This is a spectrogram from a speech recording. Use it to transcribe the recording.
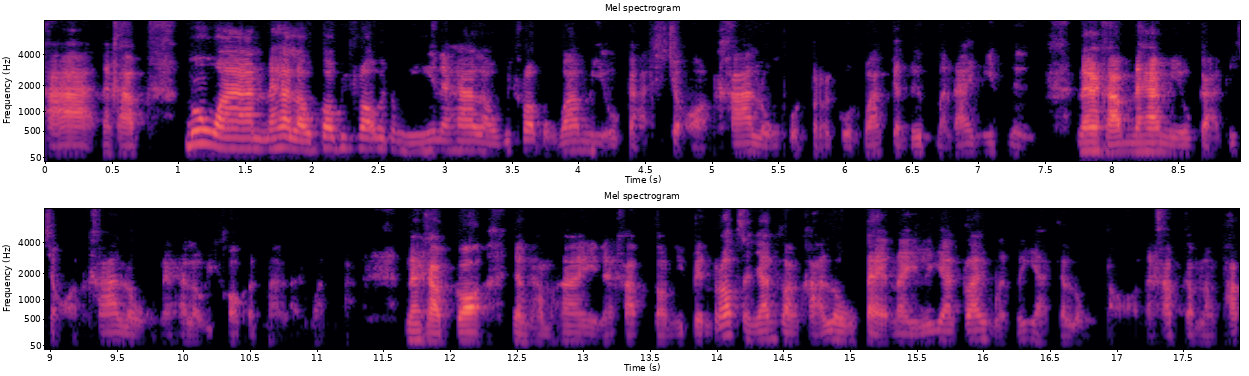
ค่านะครับเมื่อวานนะฮะเราก็วิเคราะห์ไว้ตรงนี้นะฮะเราวิเคราะห์บอกว่ามีโอกาสที่จะอ่อนค่าลงผลปรากฏว่ากระดึบมาได้นิดหนึ่งนะครับนะฮะมีโอกาสที่จะอ่อนค่าลงนะฮะเราวิเคราะห์กันมาหลายวั นะครับ ก็ยังทำให้นะครับ ตอนนี้เป็นรอบสัญญาณฝั่งขาลง แต่ในระยะใกล้เหมือนไม่อยากจะลงต่อนะครับกำลังพัก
